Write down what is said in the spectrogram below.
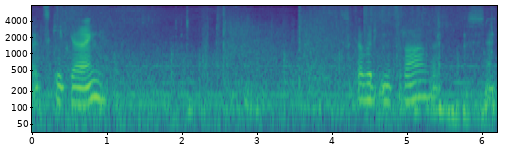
let's keep going. Discovered Mithra ascent.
